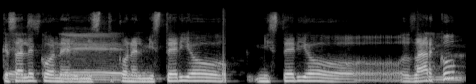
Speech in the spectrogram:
Que sale con el, este con el misterio, misterio Darko.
